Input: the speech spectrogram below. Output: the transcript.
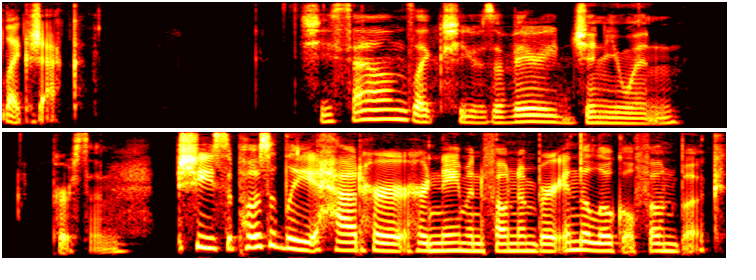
like Jacques. She sounds like she was a very genuine person she supposedly had her her name and phone number in the local phone book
